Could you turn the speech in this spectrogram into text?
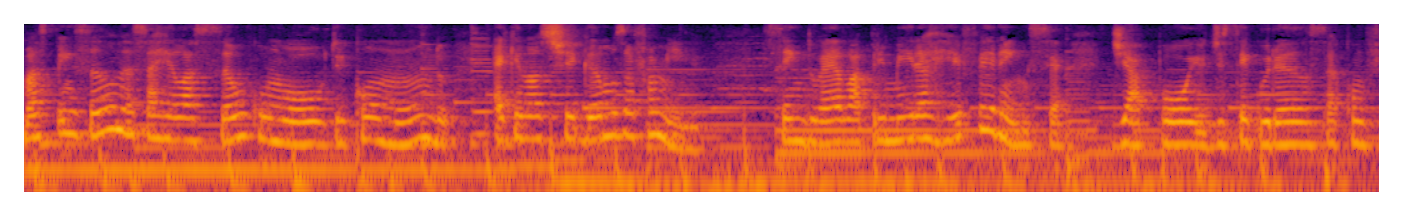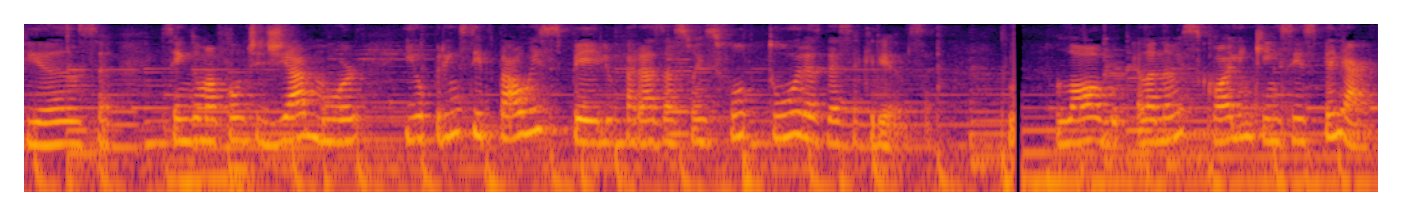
Mas pensando nessa relação com o outro e com o mundo, é que nós chegamos à família, sendo ela a primeira referência de apoio, de segurança, confiança, sendo uma fonte de amor e o principal espelho para as ações futuras dessa criança. Logo, ela não escolhe em quem se espelhar,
